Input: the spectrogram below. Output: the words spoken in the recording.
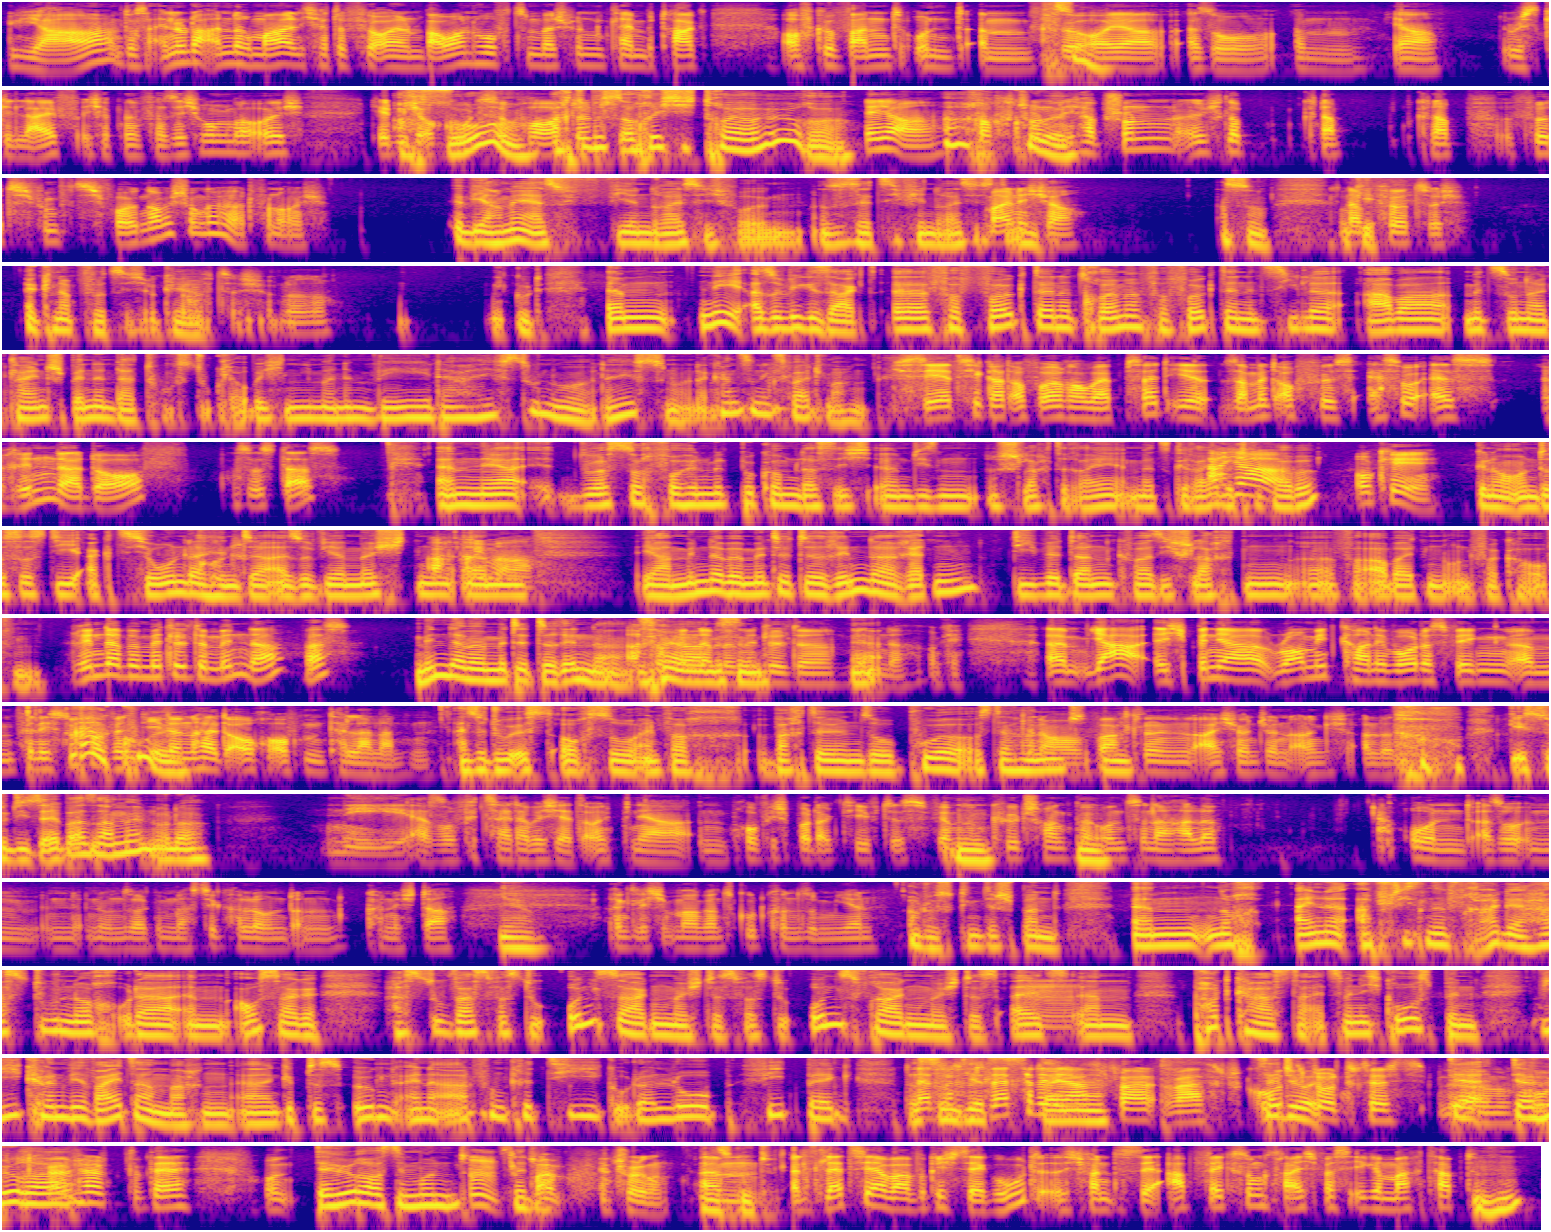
ja, das ein oder andere Mal. Ich hatte für euren Bauernhof zum Beispiel einen kleinen Betrag aufgewandt und ähm, für so. euer, also ähm, ja, Risky Life. Ich habe eine Versicherung bei euch. Die hat mich Ach auch gut so. supportet. Ach, du bist auch richtig treuer Hörer. ja, ja, Ach, doch cool. schon. Ich habe schon, ich glaube, knapp, knapp 40, 50 Folgen habe ich schon gehört von euch. Wir haben ja erst 34 Folgen. Also ist jetzt die 34. Meine ich ja. Achso, Knapp Okay. 40, äh, knapp 40, okay. 50 oder so. Gut. Ähm, nee, also wie gesagt, äh, verfolg deine Träume, verfolg deine Ziele, aber mit so einer kleinen Spende, da tust du, glaube ich, niemandem weh. Da hilfst du nur, da hilfst du nur. Da kannst du nichts falsch machen. Ich sehe jetzt hier gerade auf eurer Website, ihr sammelt auch fürs SOS Rinderdorf. Was ist das? Ähm, naja, du hast doch vorhin mitbekommen, dass ich ähm, diesen Schlachterei, Metzgereibetrieb Ah, ja. habe. Okay, Genau, und das ist die Aktion dahinter. Also wir möchten ach prima. ähm, ja, minder bemittelte Rinder retten, die wir dann quasi schlachten, äh, verarbeiten und verkaufen. Rinderbemittelte Minder, was? Minder bemittelte Rinder. Achso, ein bisschen- Rinderbemittelte ja. Minder, okay. Ähm, ja, ich bin ja Raw Meat Carnivore, deswegen ähm, finde ich super, Ah, wenn cool. die dann halt auch auf dem Teller landen. Also du isst auch so einfach Wachteln so pur aus der Hand. Genau, Wachteln, Eichhörnchen, eigentlich alles. Gehst du die selber sammeln oder? nee, also so viel Zeit habe ich jetzt auch. Ich bin ja im Profisport aktiv. Das, wir haben so Mhm. einen Kühlschrank bei Mhm. uns in der Halle. Und also im, in, in unserer Gymnastikhalle und dann kann ich da Ja. Eigentlich immer ganz gut konsumieren. Oh, das klingt ja spannend. Ähm, noch eine abschließende Frage. Hast du noch oder ähm, Aussage, hast du was, was du uns sagen möchtest, was du uns fragen möchtest als Mhm. ähm, Podcaster, als wenn ich groß bin? Wie können wir weitermachen? Äh, gibt es irgendeine Art von Kritik oder Lob, Feedback? Das sind jetzt letzte deine, Jahr war, war gut Sergio, das, der- ähm, der gut- Hörer- und der Hörer aus dem Mund. Ähm, Entschuldigung. Alles Ähm, gut. Das letzte Jahr war wirklich sehr gut. Ich fand es sehr abwechslungsreich, was ihr gemacht habt. Mhm.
